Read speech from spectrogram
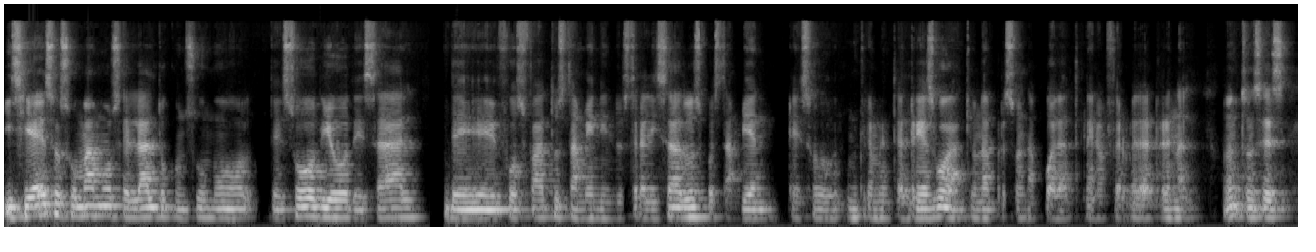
Y si a eso sumamos el alto consumo de sodio, de sal, de fosfatos también industrializados, pues también eso incrementa el riesgo a que una persona pueda tener enfermedad renal. Entonces,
